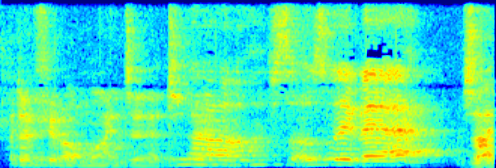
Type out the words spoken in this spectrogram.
I don't feel our minds in it today. No, I'm so sleepy.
